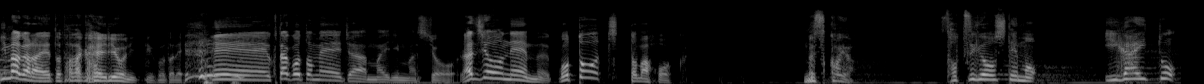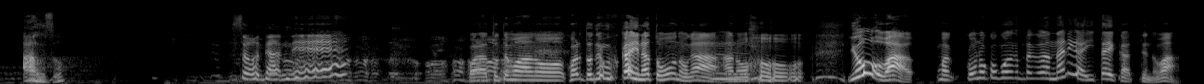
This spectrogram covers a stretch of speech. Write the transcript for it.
今から、えー、と戦えるようにっていうことで、えー、二言目じゃあ参りましょう。ラジオネームご当地トマホーク。息子よ。卒業しても意外と合うぞ。そうだねこれはとてもあのこれとても深いなと思うのが、うん。あの 要は、まあ、このここが何が言いたいかっていうのは、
